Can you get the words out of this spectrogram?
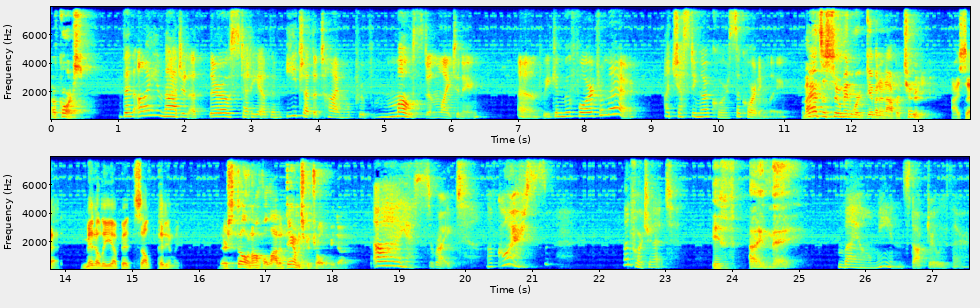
Of course. Then I imagine a thorough study of them each at the time will prove most enlightening. And we can move forward from there, adjusting our course accordingly. That's assuming we're given an opportunity, I said, admittedly a bit self pityingly. There's still an awful lot of damage control to be done. Ah, yes, right. Of course. Unfortunate. If I may. By all means, Dr. Luthor.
